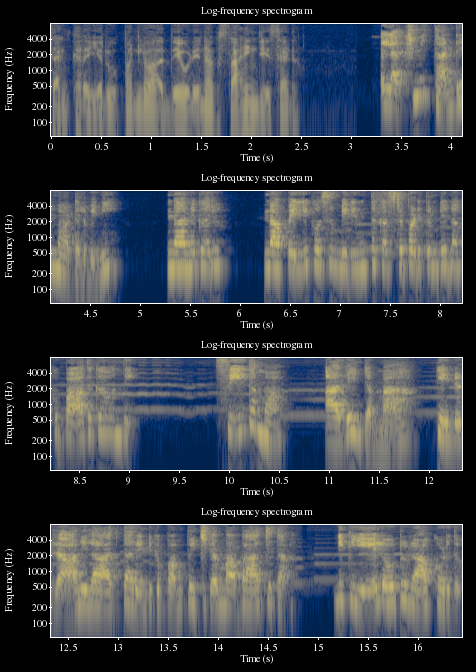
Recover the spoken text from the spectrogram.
శంకరయ్య రూపంలో ఆ దేవుడే నాకు సాయం చేశాడు. లక్ష్మి తండ్రి మాటలు విని నాన్నగారు నా పెళ్ళి కోసం మీరింత కష్టపడుతుంటే నాకు బాధగా ఉంది. సీతమ్మ అదేంటమ్మా? నిన్ను రాణిలా అత్తారింటికి పంపించడం మా బాధ్యత. నీకు ఏ లోటు రాకూడదు.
